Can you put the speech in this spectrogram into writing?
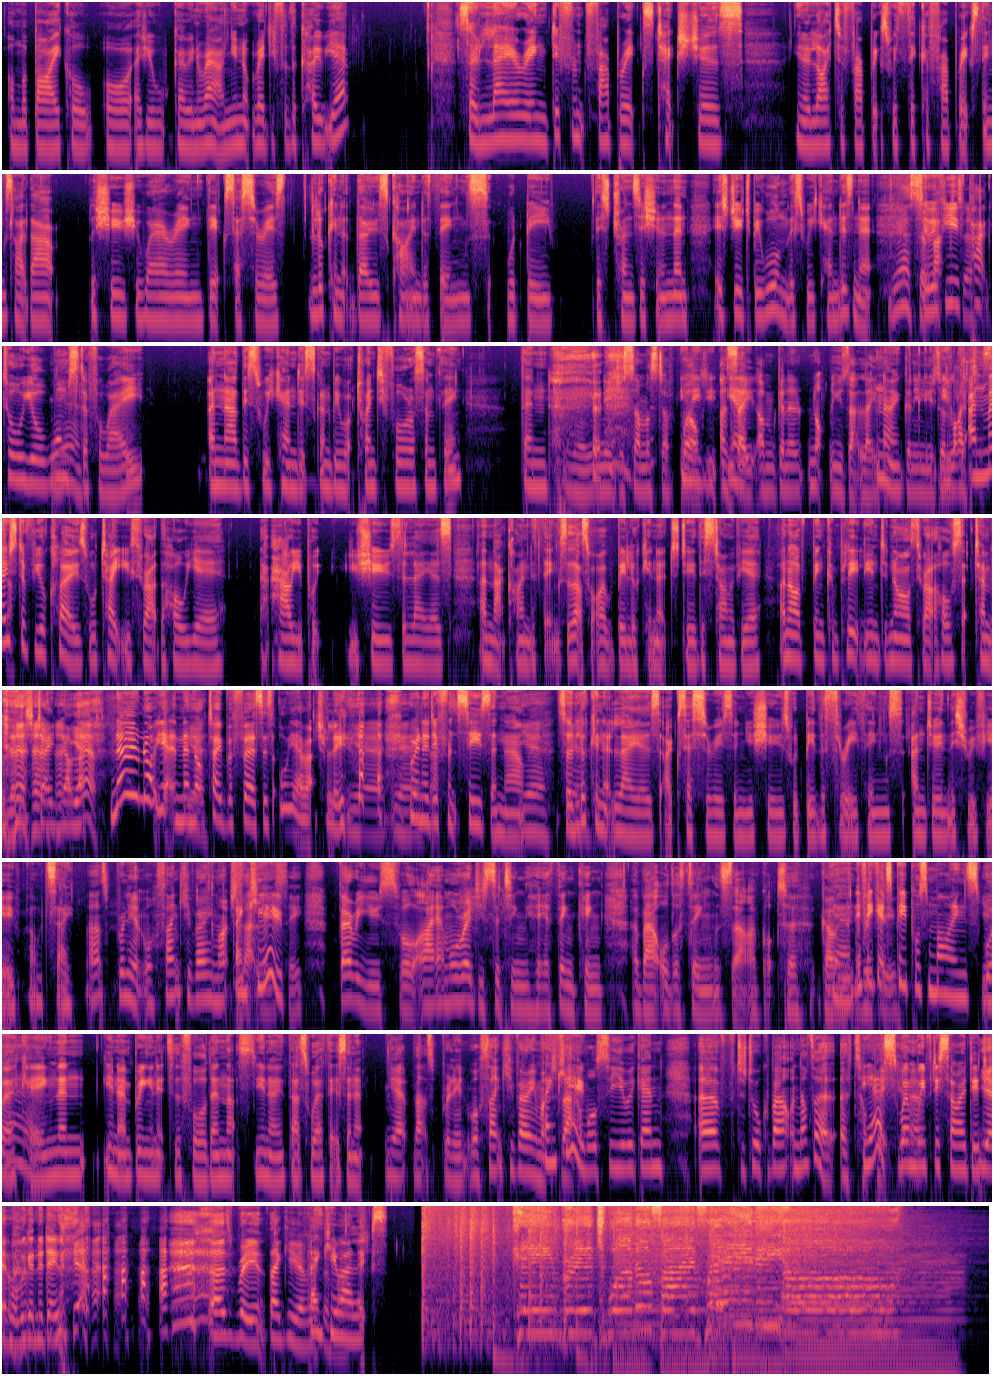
on my bike or or as you're going around. You're not ready for the coat yet. So layering different fabrics, textures, you know, lighter fabrics with thicker fabrics, things like that. The shoes you're wearing, the accessories, looking at those kind of things would be this transition. And then it's due to be warm this weekend, isn't it? Yeah, so So, if you've to- packed all your warm Yeah. stuff away, and now this weekend it's going to be what 24 or something, then yeah, you need your summer stuff. Well, your- I yeah. say I'm going to not use that label. no, I'm going to use a lighter and most stuff. of your clothes will take you throughout the whole year. How you put your shoes, the layers, and that kind of thing. So that's what I would be looking at to do this time of year. And I've been completely in denial throughout the whole September that it's changing. Yeah. like, no, not yet. And then Yeah. October 1st is, oh yeah, actually, Yeah, yeah, we're in a different season now. Yeah, So looking at layers, accessories, and your shoes would be the three things. And doing this review, I would say. That's brilliant. Well, thank you very much. for Thank that, you. Lucy. Very useful. I am already sitting here thinking about all the things that I've got to go and and if it gets people's minds working, then you know, and bringing it to the fore, then that's you know that's worth it, isn't it? Yeah, that's brilliant. Well, thank you very much Thank for that. you. And we'll see you again uh, to talk about another uh, topic. Yes, when Uh, we've decided yeah. what we're going to do. That's brilliant. Thank you ever Thank so you, much. Alex. Cambridge 105 Radio.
